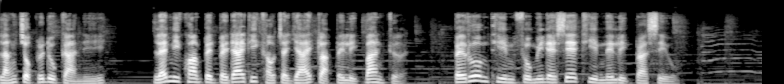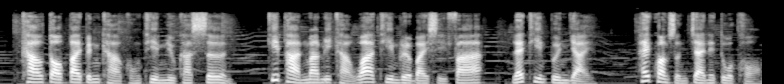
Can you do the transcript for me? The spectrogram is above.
หลังจบฤดูกาลนี้ และมีความเป็นไปได้ที่เขาจะย้ายกลับไปหลีกบ้านเกิด ไปร่วมทีมฟลูมิเนเซ่ทีมในลีกบราซิล ข่าวต่อไปเป็นข่าวของทีมนิวคาสเซิลที่ผ่านมามีข่าวว่าทีมเรือใบสีฟ้า และทีมปืนใหญ่ ให้ความสนใจในตัวของ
